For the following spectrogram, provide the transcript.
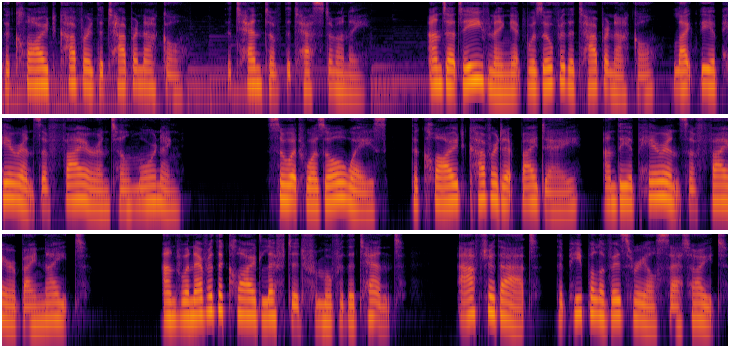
the cloud covered the tabernacle, the tent of the testimony. And at evening it was over the tabernacle like the appearance of fire until morning. So it was always, the cloud covered it by day, and the appearance of fire by night. And whenever the cloud lifted from over the tent, after that, the people of Israel set out,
